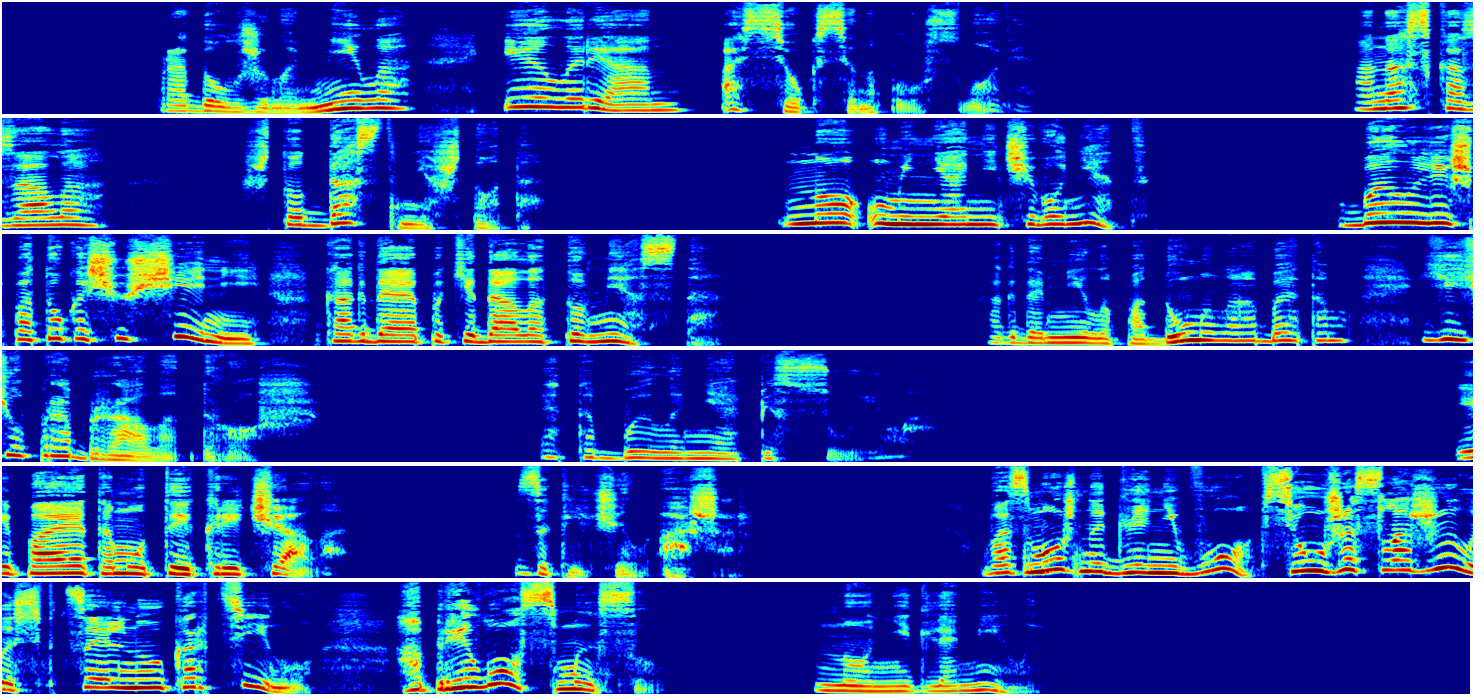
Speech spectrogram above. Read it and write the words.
продолжила Мила, и Элариан осекся на полуслове. Она сказала, что даст мне что-то но у меня ничего нет. Был лишь поток ощущений, когда я покидала то место. Когда Мила подумала об этом, ее пробрала дрожь. Это было неописуемо. «И поэтому ты кричала», — заключил Ашер. Возможно, для него все уже сложилось в цельную картину, обрело смысл, но не для Милы.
